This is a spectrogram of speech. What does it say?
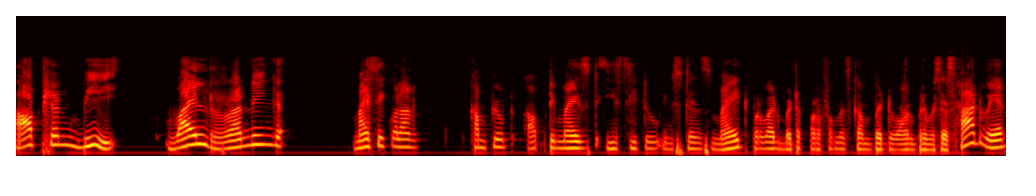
Option B, while running MySQL on compute optimized EC2 instance might provide better performance compared to on-premises hardware,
